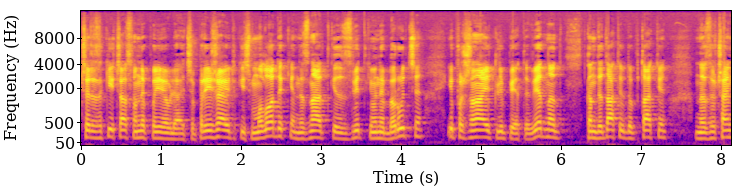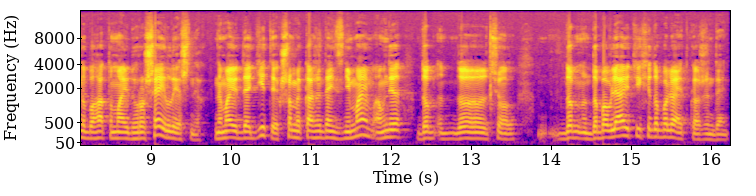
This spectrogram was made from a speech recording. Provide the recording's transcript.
через який час вони появляються. Приїжджають якісь молодики, не знають звідки вони беруться, і починають ліпити. Видно, кандидатів депутатів надзвичайно багато мають грошей лишних, не мають де діти. Якщо ми кожен день знімаємо, а вони до, до цього до, додають їх і додають кожен день.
